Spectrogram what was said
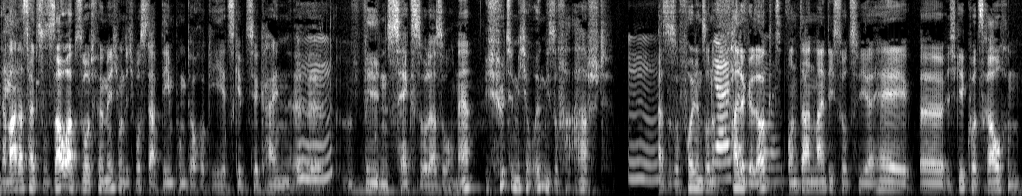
da war das halt so sau absurd für mich und ich wusste ab dem Punkt auch, okay, jetzt gibt's hier keinen äh, mhm. wilden Sex oder so, ne? Ich fühlte mich auch irgendwie so verarscht. Mhm. Also so voll in so eine ja, Falle weiß, gelockt und dann meinte ich so zu ihr, hey, äh, ich gehe kurz rauchen.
